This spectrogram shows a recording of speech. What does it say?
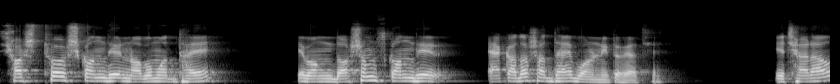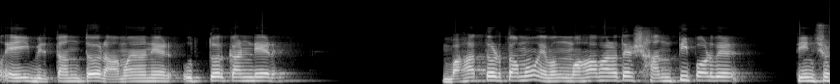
ষষ্ঠ স্কন্ধের নবম অধ্যায়ে এবং দশম স্কন্ধের একাদশ অধ্যায়ে বর্ণিত হয়েছে এছাড়াও এই বৃত্তান্ত রামায়ণের উত্তরকাণ্ডের বাহাত্তরতম এবং মহাভারতের শান্তি পর্বের তিনশো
